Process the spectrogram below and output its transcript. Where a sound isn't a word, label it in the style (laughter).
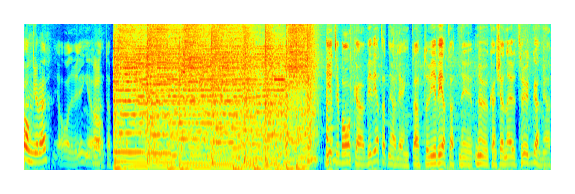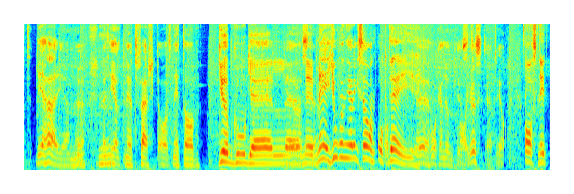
gång eller? Ja, det är väl inget att Ja. vänta på. Vi är tillbaka. Vi vet att ni har längtat och vi vet att ni nu kan känna er trygga med att vi är här igen nu. Mm. Ett helt nytt färskt avsnitt av Gubb-Google eh, med mig Johan Eriksson och Och- dig. eh, Håkan Lundqvist. Ja, just det. heter jag. Avsnitt,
